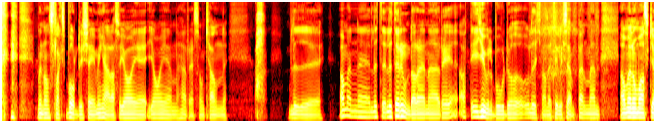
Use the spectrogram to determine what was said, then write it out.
med någon slags body shaming här. Alltså jag, är, jag är en herre som kan ah, bli eh, ja, men, eh, lite, lite rundare när det, ja, det är julbord och, och liknande till exempel. Men, ja, men om man ska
